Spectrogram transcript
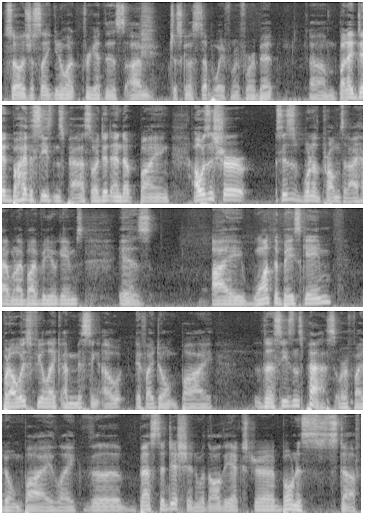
So I was just like, you know what, forget this. I'm just gonna step away from it for a bit. Um, but I did buy the seasons pass, so I did end up buying. I wasn't sure. So this is one of the problems that I have when I buy video games, is I want the base game, but I always feel like I'm missing out if I don't buy the seasons pass or if I don't buy like the best edition with all the extra bonus stuff.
